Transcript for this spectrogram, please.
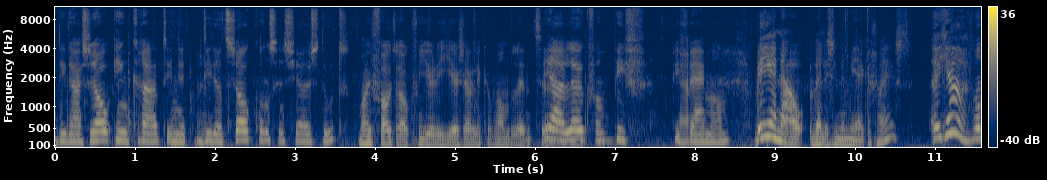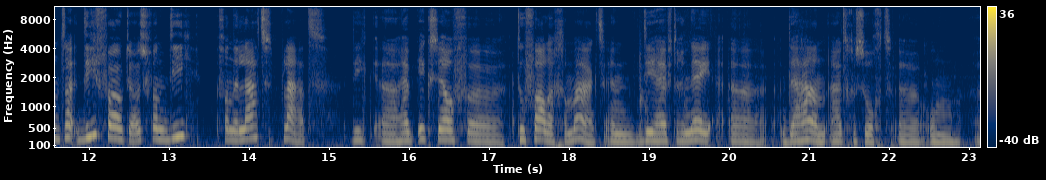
die daar zo in kruipt... In dit, die dat zo conscientieus doet. Mooie foto ook van jullie hier, zo lekker wandelend. Ja, leuk van Pief. Pief Ja. Wijman. Ben jij nou wel eens in Amerika geweest? Eh, ja, want da- die foto's van, die, van de laatste plaat... die eh, heb ik zelf eh, toevallig gemaakt. En die heeft René eh, de Haan uitgezocht eh, om eh,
